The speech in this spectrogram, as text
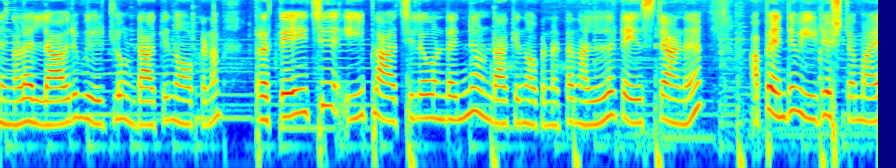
നിങ്ങളെല്ലാവരും വീട്ടിൽ ഉണ്ടാക്കി നോക്കണം. പ്രത്യേകിച്ച് ഈ പ്ലാച്ചില കൊണ്ട് തന്നെ ഉണ്ടാക്കി നോക്കണം കേട്ടോ. നല്ല ടേസ്റ്റാണ് അപ്പോൾ എന്റെ വീഡിയോ ഇഷ്ടമായ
